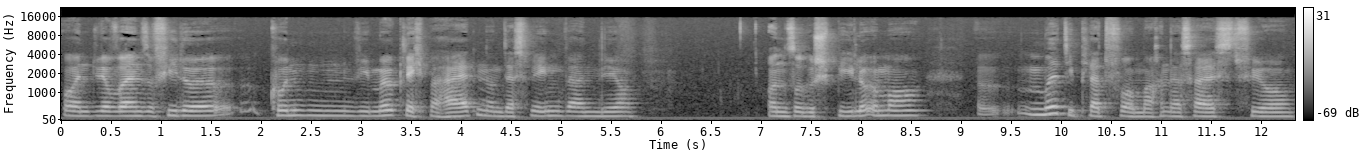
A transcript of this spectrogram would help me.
und wir wollen so viele Kunden wie möglich behalten und deswegen werden wir unsere Spiele immer Multiplattform machen, das heißt für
